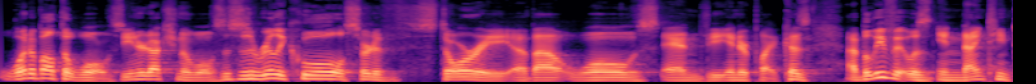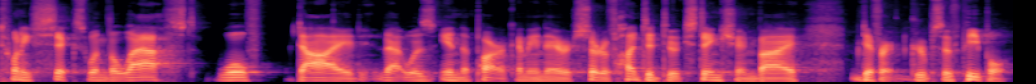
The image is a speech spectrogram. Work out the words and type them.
What about the wolves? The introduction of wolves. This is a really cool sort of story about wolves and the interplay. Because I believe it was in 1926 when the last wolf died that was in the park. I mean, they were sort of hunted to extinction by different groups of people.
